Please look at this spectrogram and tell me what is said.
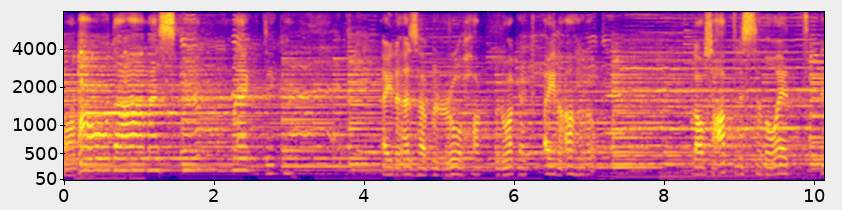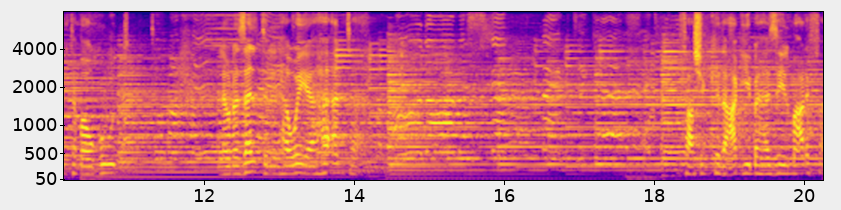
وموضع مسكن مجدك. أين أذهب من روحك؟ من وجهك؟ أين أهرب؟ لو صعدت للسماوات أنت موجود. لو نزلت للهوية ها أنت. فعشان كده عجيبة هذه المعرفة.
